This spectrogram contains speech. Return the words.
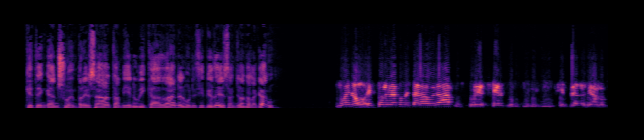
que tengan su empresa también ubicada en el municipio de San Juan de Alacant. Bueno, esto lo iba a comentar ahora, pues puede ser, porque siempre nos llevamos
